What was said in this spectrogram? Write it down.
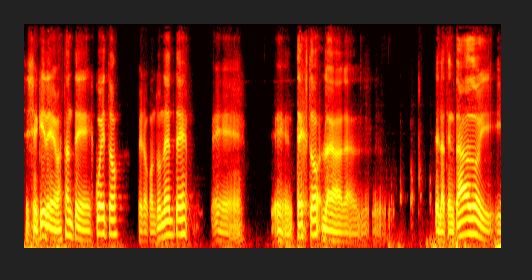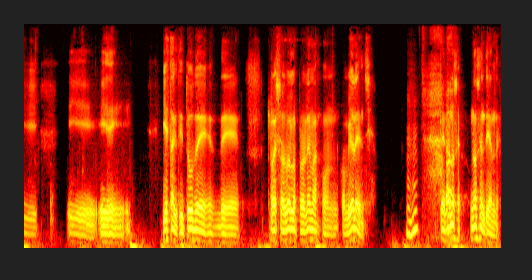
si se quiere, bastante escueto, pero contundente, eh, eh, texto la- la- del atentado y, y, y- esta actitud de, de resolver los problemas con, con violencia. Pero Ah. no se, no se entiende.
